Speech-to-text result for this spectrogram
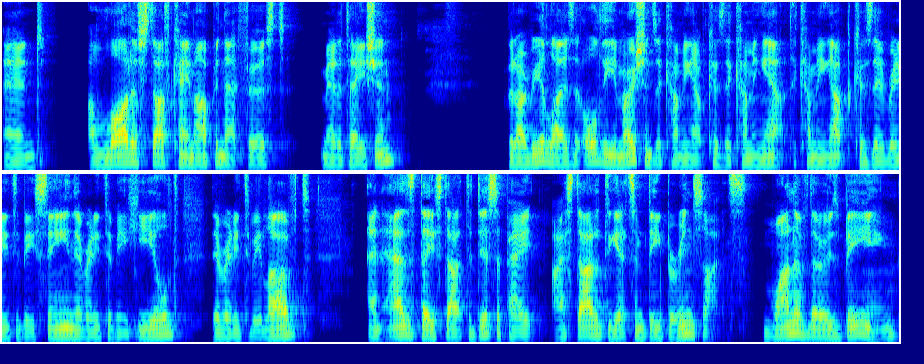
And a lot of stuff came up in that first meditation. But I realized that all the emotions are coming up because they're coming out. They're coming up because they're ready to be seen, they're ready to be healed, they're ready to be loved. And as they start to dissipate, I started to get some deeper insights. One of those being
